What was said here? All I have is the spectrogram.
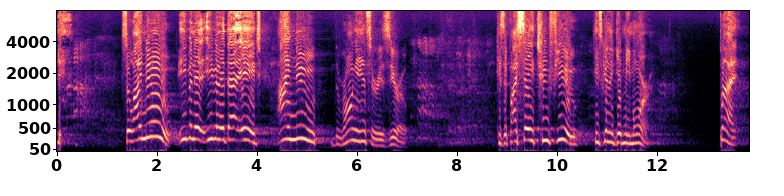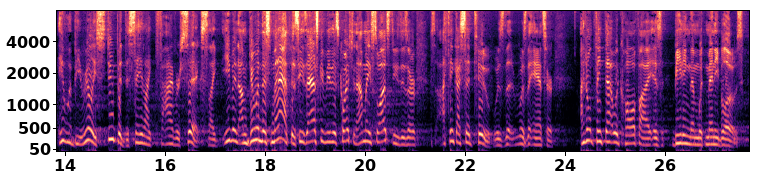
so I knew, even at, even at that age, I knew the wrong answer is zero. Because if I say too few, he's going to give me more. But it would be really stupid to say like five or six. Like, even I'm doing this math as he's asking me this question how many swats do you deserve? I think I said two was the, was the answer. I don't think that would qualify as beating them with many blows.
